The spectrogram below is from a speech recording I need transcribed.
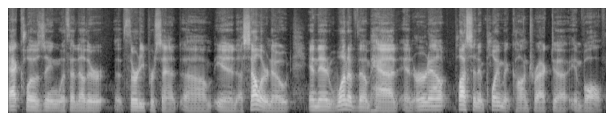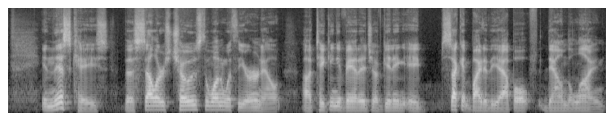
at closing with another 30% um, in a seller note. And then one of them had an earnout plus an employment contract uh, involved. In this case, the sellers chose the one with the earnout, uh, taking advantage of getting a second bite of the apple down the line.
